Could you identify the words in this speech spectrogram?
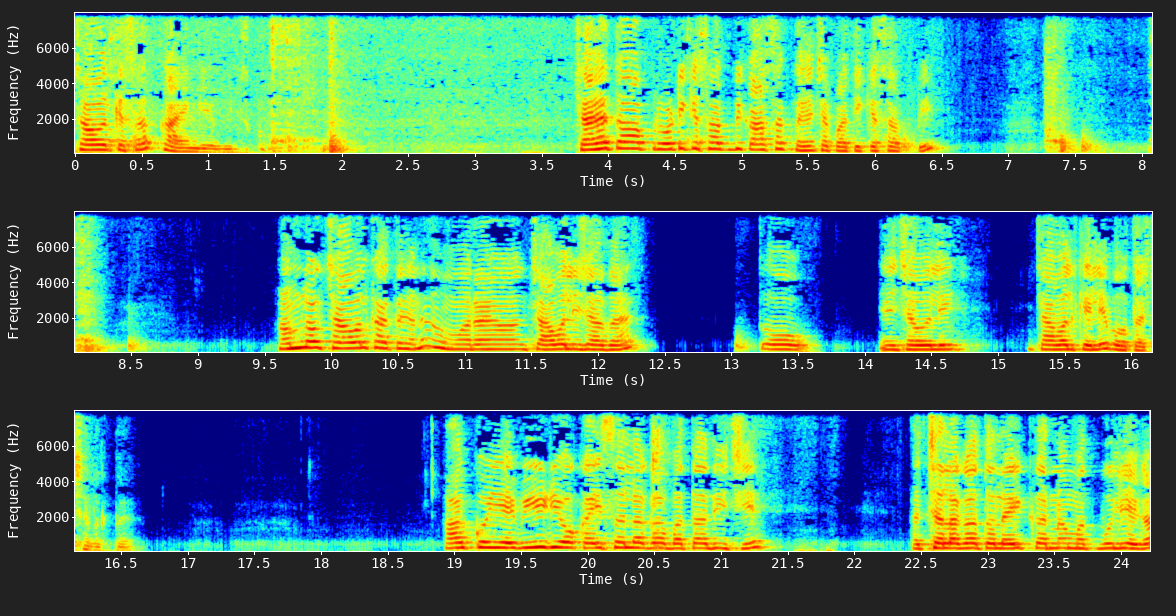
चावल के साथ खाएँगे अभी इसको। चाहे तो आप रोटी के साथ भी खा सकते हैं, चपाती के साथ भी। हम लोग चावल खाते हैं ना, हमारा यहाँ चावल ही ज़्यादा है। तो ये चावल ही चावल के लिए बहुत अच्छा लगता है। आपको ये वीडियो कैसा लगा बता दीजिए। अच्छा लगा तो लाइक करना मत भूलिएगा।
